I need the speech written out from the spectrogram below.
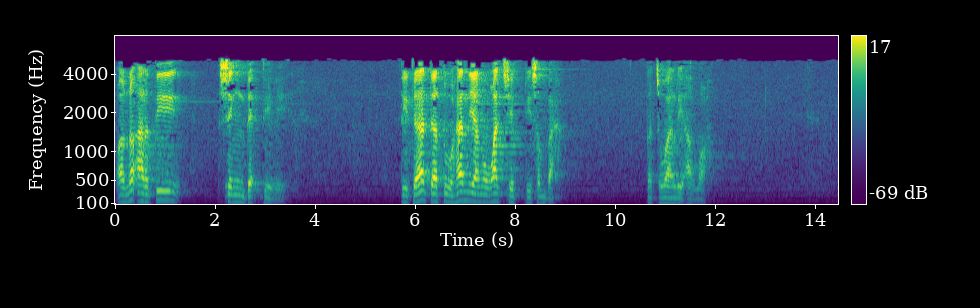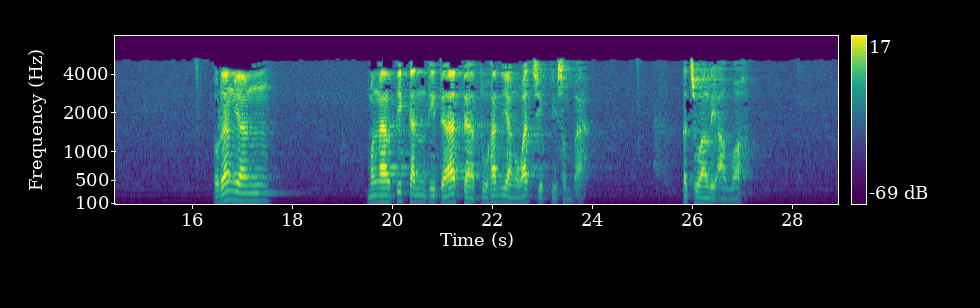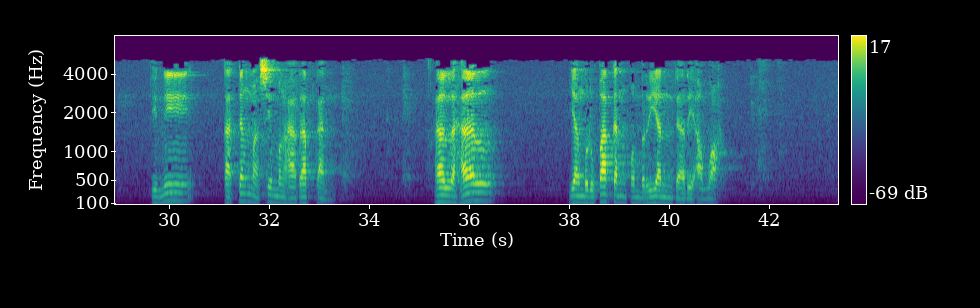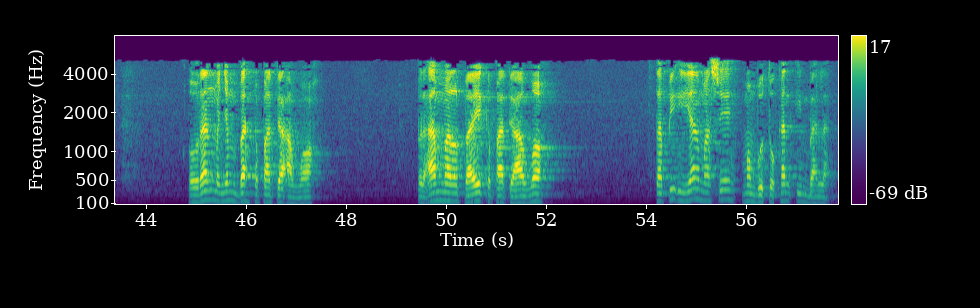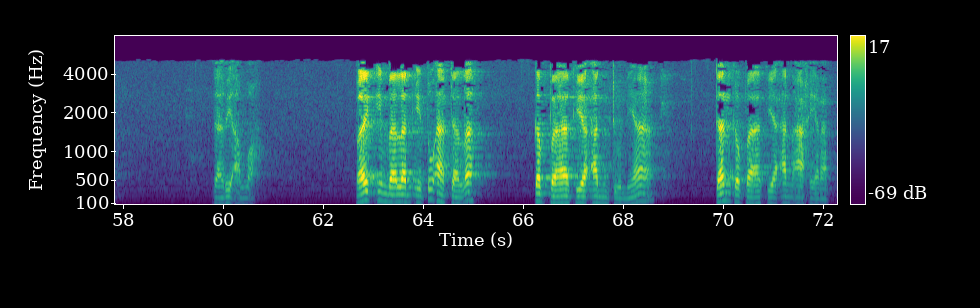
Ana arti sing dek dhewe. Tidak ada Tuhan yang wajib disembah kecuali Allah. Orang yang mengartikan tidak ada Tuhan yang wajib disembah kecuali Allah. Ini kadang masih mengharapkan hal-hal yang merupakan pemberian dari Allah. Orang menyembah kepada Allah. Beramal baik kepada Allah. Tapi ia masih membutuhkan imbalan Dari Allah. Baik imbalan itu adalah Kebahagiaan dunia Dan kebahagiaan akhirat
